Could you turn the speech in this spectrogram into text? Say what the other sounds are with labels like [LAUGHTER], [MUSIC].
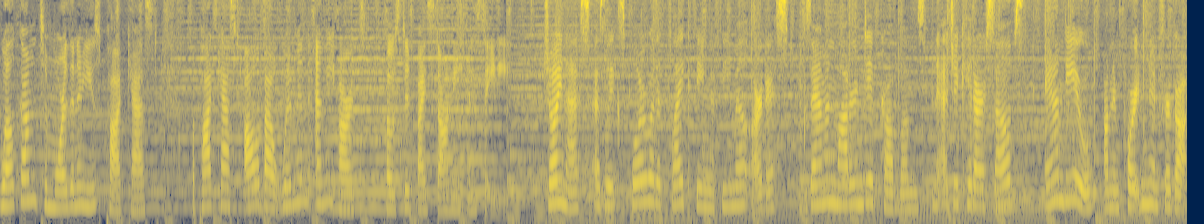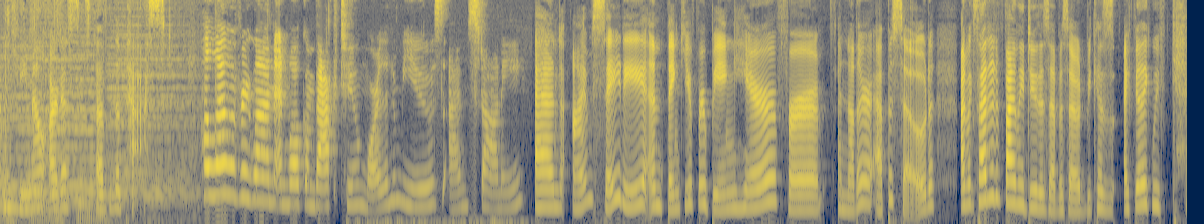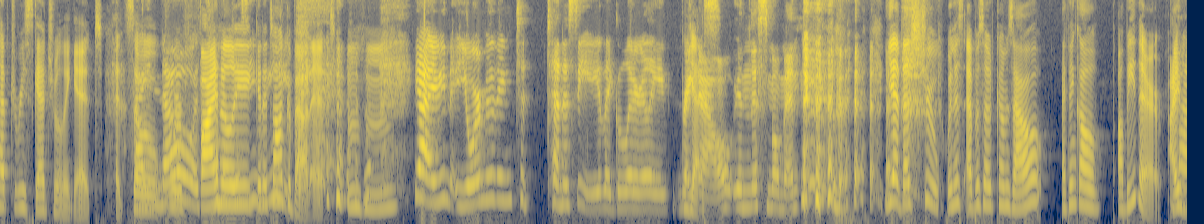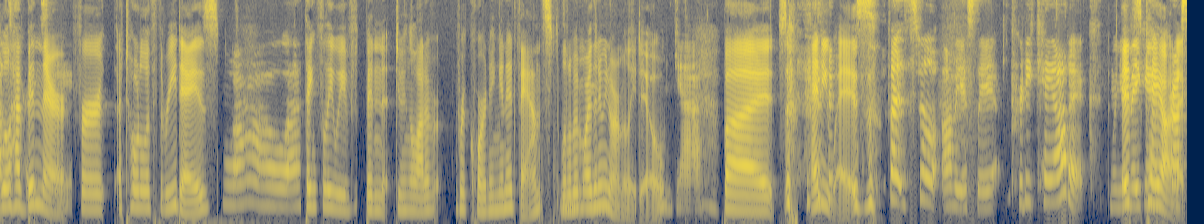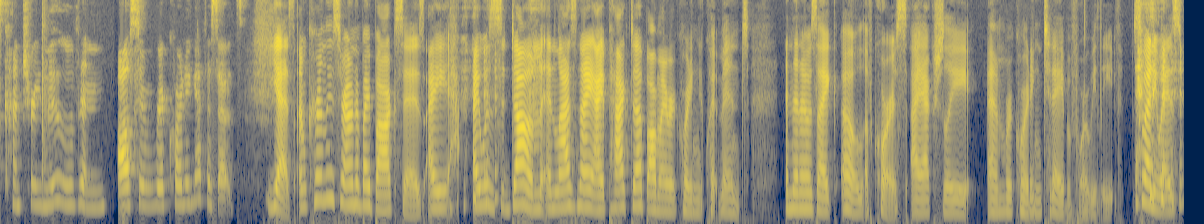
Welcome to More Than a Muse podcast, a podcast all about women and the arts, hosted by Stani and Sadie. Join us as we explore what it's like being a female artist, examine modern day problems, and educate ourselves and you on important and forgotten female artists of the past. Hello, everyone, and welcome back to More Than a Muse. I'm Stani. And I'm Sadie, and thank you for being here for another episode. I'm excited to finally do this episode because I feel like we've kept rescheduling it. So know, we're finally going to talk about it. [LAUGHS] Mm-hmm. yeah, I mean, you're moving to Tennessee, like literally right Yes. now in this moment. [LAUGHS] [LAUGHS] yeah, that's true. When this episode comes out, I think I'll I'll be there. I will have been there for a total of 3 days. wow. Thankfully, we've been doing a lot of recording in advance, a little bit more than we mm-hmm. normally do. Yeah. But [LAUGHS] anyways, [LAUGHS] But still, obviously, pretty chaotic when you're It's making a chaotic. cross country move and also recording episodes. yes, I'm currently surrounded by boxes. I I was [LAUGHS] dumb and last night I packed up all my recording equipment and then I was like, "Oh, of course, I actually am recording today before we leave." So [LAUGHS] anyways,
